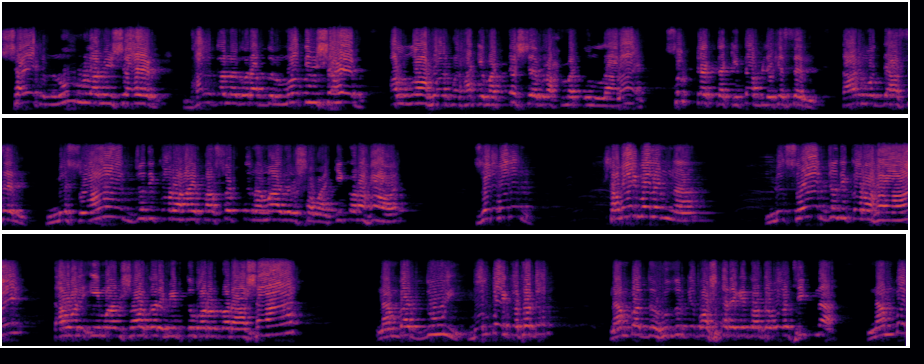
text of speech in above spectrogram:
শেখ সাহেব ভালকানগর আব্দুল মতিন সাহেব, আল্লাহ হাকিম রহমাতুল্লাহ আলাই ছোট্ট একটা কিতাব লিখেছেন। তার মধ্যে আছেন, মেসওয়াক যদি করা হয় পাঁচ নামাজের সময় কি করা হয়? বলেন। সবাই বলেন না। মেসওয়াক যদি করা হয়, তাহলে ইমান সহকারে মৃত্যুবরণ করা আশা নাম্বার দুই। বলব এই কথাটা? নাম্বার দুই, হুজুরকে বসা রেখে কথা বলা ঠিক না? নাম্বার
